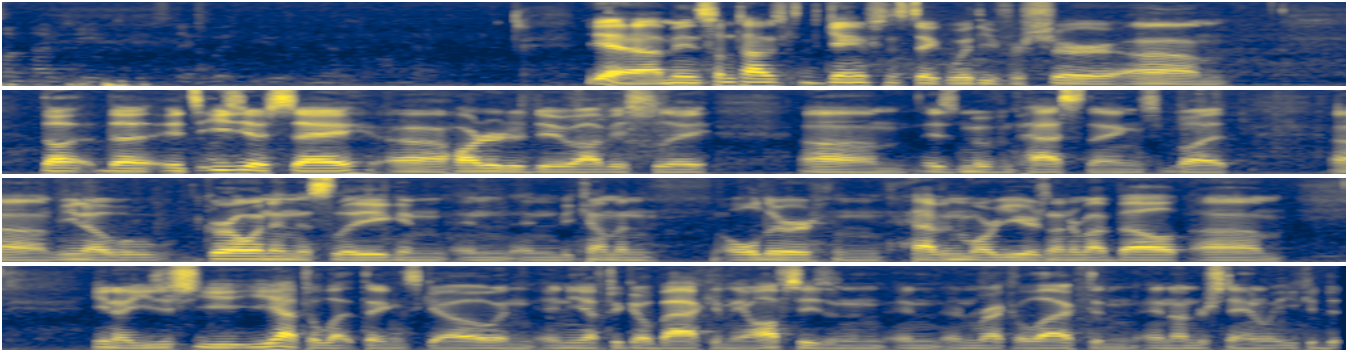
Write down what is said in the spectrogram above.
sometimes games can stick with you and you guys don't want that. Yeah, I mean sometimes games can stick with you for sure. Um, the the it's easy to say, uh, harder to do. Obviously, um, is moving past things. But um, you know, growing in this league and, and, and becoming older and having more years under my belt, um, you know, you just you, you have to let things go and, and you have to go back in the off season and, and, and recollect and, and understand what you could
